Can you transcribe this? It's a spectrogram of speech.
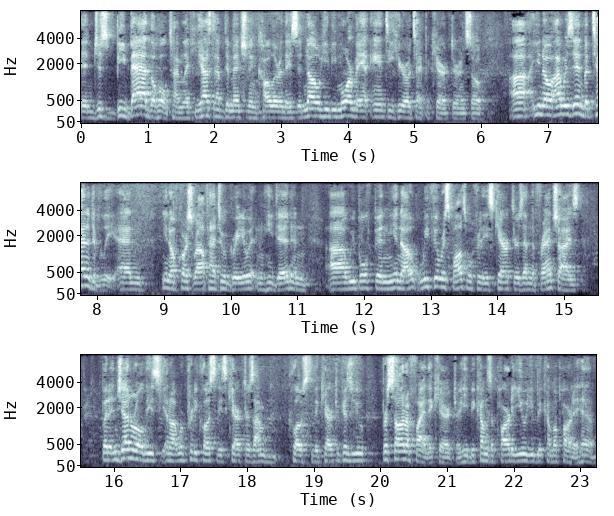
and just be bad the whole time. Like he has to have dimension and color. And they said, no, he'd be more of an anti-hero type of character. And so, uh, you know, I was in, but tentatively. And, you know, of course, Ralph had to agree to it and he did. And, uh, we've both been, you know, we feel responsible for these characters and the franchise. But in general, these, you know, we're pretty close to these characters. I'm close to the character because you personify the character. He becomes a part of you, you become a part of him.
